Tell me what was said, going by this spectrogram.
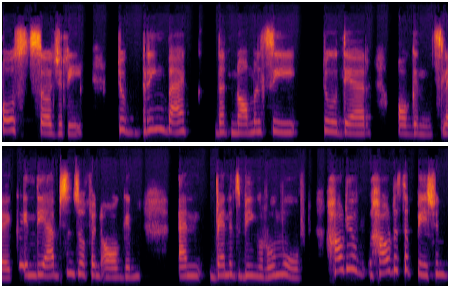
post surgery to bring back that normalcy to their organs like in the absence of an organ and when it's being removed how do you how does the patient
